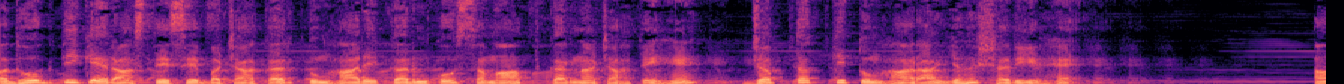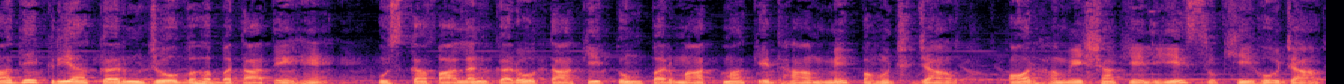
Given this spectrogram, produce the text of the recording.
अधोगति के रास्ते से बचाकर तुम्हारे कर्म को समाप्त करना चाहते हैं, जब तक कि तुम्हारा यह शरीर है। आगे क्रिया कर्म जो वह बताते हैं, उसका पालन करो ताकि तुम परमात्मा के धाम में पहुँच जाओ और हमेशा के लिए सुखी हो जाओ।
